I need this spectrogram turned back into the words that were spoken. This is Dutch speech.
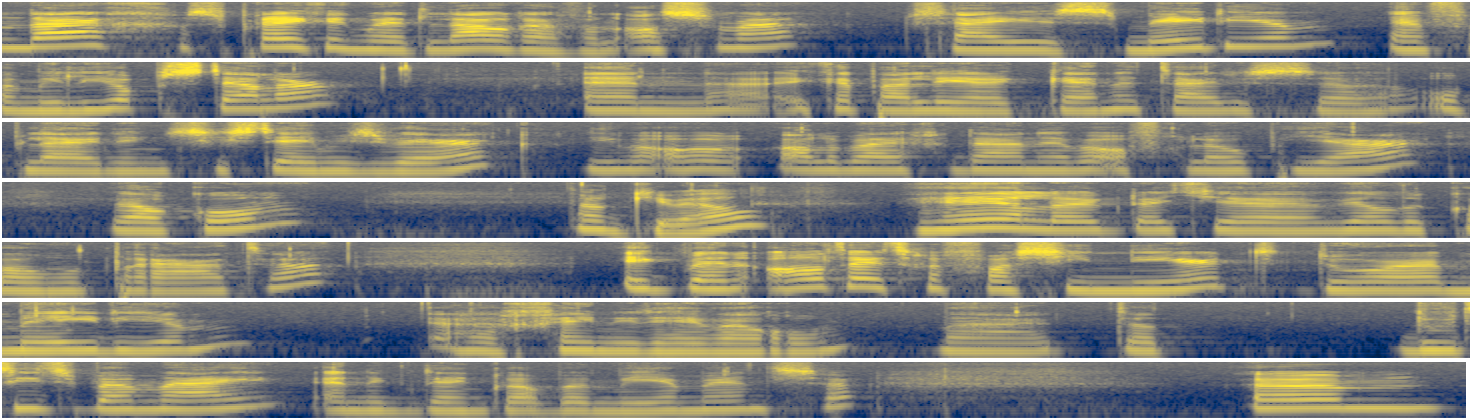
Vandaag spreek ik met Laura van Assema. Zij is medium en familieopsteller. En uh, ik heb haar leren kennen tijdens de opleiding Systemisch Werk, die we allebei gedaan hebben afgelopen jaar. Welkom. Dankjewel. Heel leuk dat je wilde komen praten. Ik ben altijd gefascineerd door medium. Uh, geen idee waarom, maar dat doet iets bij mij en ik denk wel bij meer mensen. Um,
